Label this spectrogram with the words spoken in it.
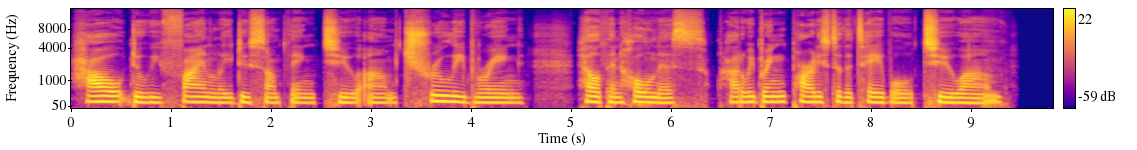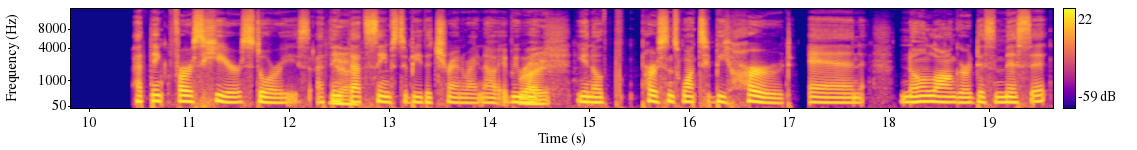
How do we finally do something to um, truly bring health and wholeness? How do we bring parties to the table to, um, I think, first hear stories? I think Yeah. that seems to be the trend right now. Everyone, Right. you know, persons want to be heard and no longer dismiss it.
